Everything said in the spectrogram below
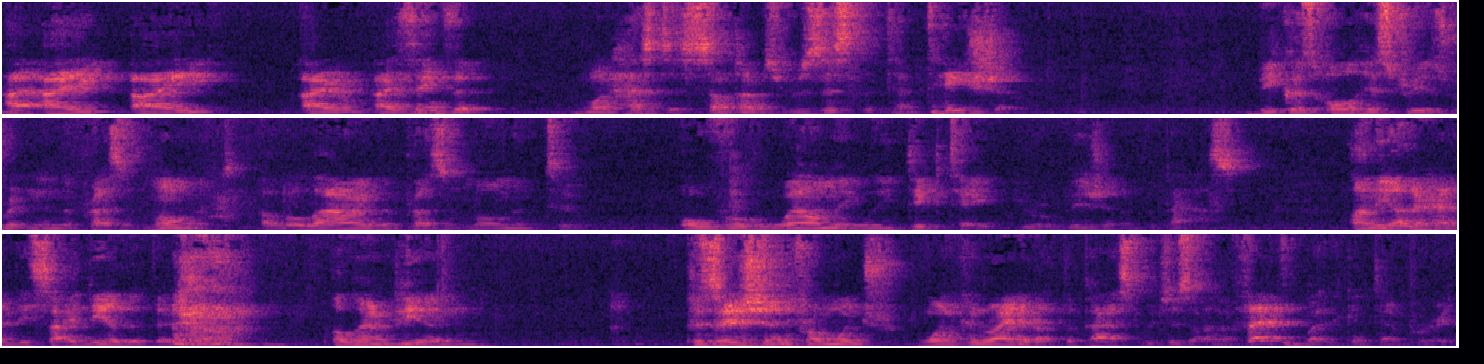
I, I, I, I, I think that one has to sometimes resist the temptation because all history is written in the present moment of allowing the present moment to overwhelmingly dictate your vision of the past. On the other hand, this idea that there's some Olympian position from which one can write about the past which is unaffected by the contemporary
